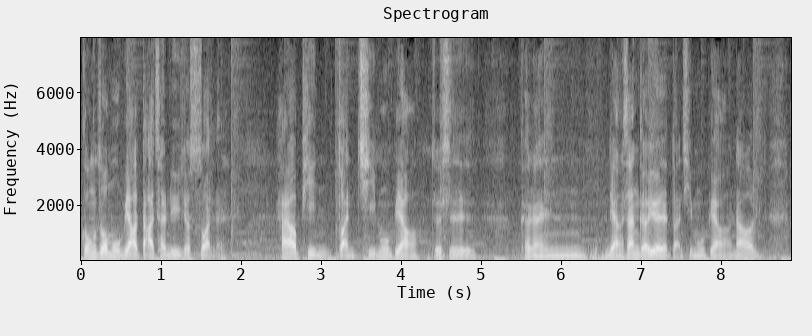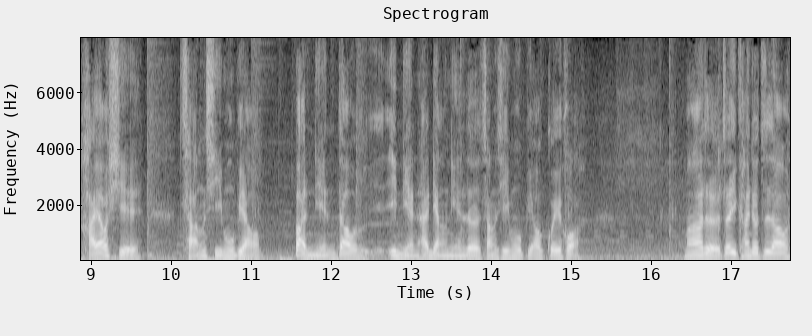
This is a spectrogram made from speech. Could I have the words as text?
工作目标达成率就算了，还要凭短期目标，就是可能两三个月的短期目标，然后还要写长期目标。半年到一年还两年的长期目标规划，妈的，这一看就知道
